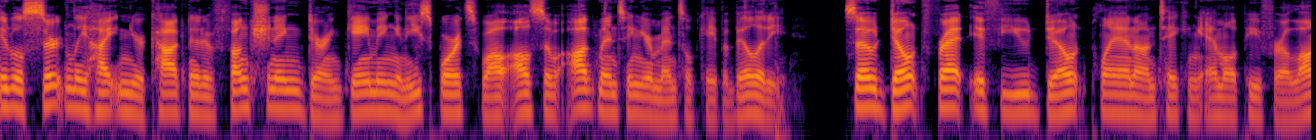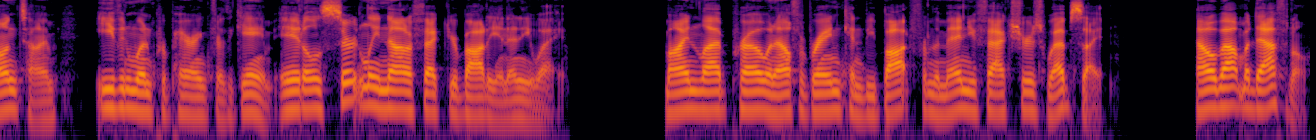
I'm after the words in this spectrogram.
It will certainly heighten your cognitive functioning during gaming and esports while also augmenting your mental capability. So don't fret if you don't plan on taking MLP for a long time, even when preparing for the game. It'll certainly not affect your body in any way. MindLab Pro and Alpha Brain can be bought from the manufacturer's website. How about modafinil?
